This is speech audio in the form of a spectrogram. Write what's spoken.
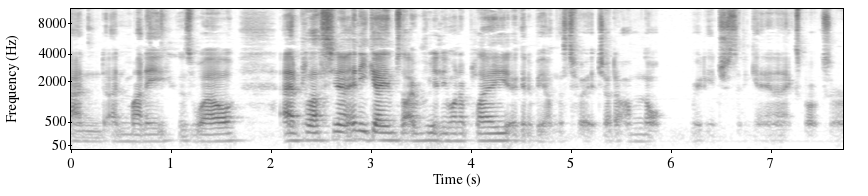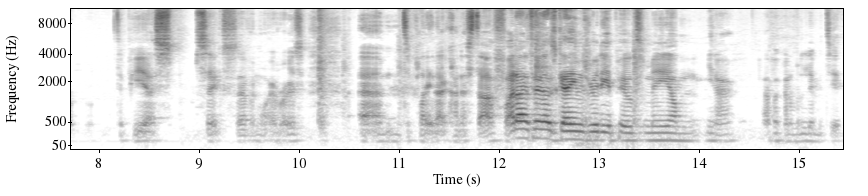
and and money as well. And plus, you know, any games that I really want to play are going to be on the Switch. I am not really interested in getting an Xbox or the PS six, seven, whatever it is, um, to play that kind of stuff. I don't think those games really appeal to me. I'm, you know, have a kind of a limited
